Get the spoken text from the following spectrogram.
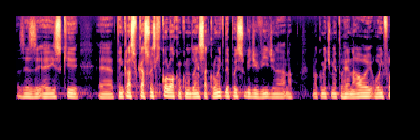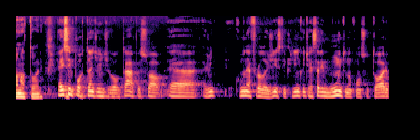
às vezes é isso que é, tem classificações que colocam como doença crônica e depois subdivide na, na, no acometimento renal ou inflamatório. É isso é importante a gente voltar, pessoal. É, a gente, como nefrologista e clínico, a gente recebe muito no consultório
